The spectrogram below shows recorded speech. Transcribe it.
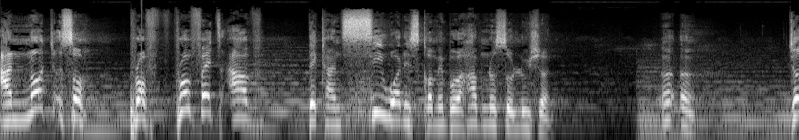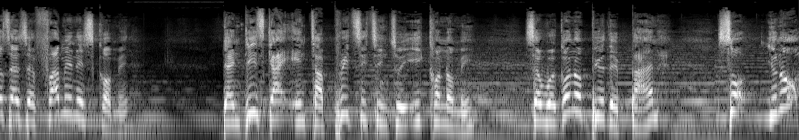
And not so prof- prophets have they can see what is coming but have no solution. Uh-uh. Joseph said, Famine is coming. Then this guy interprets it into economy. So we're gonna build a band. So you know,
